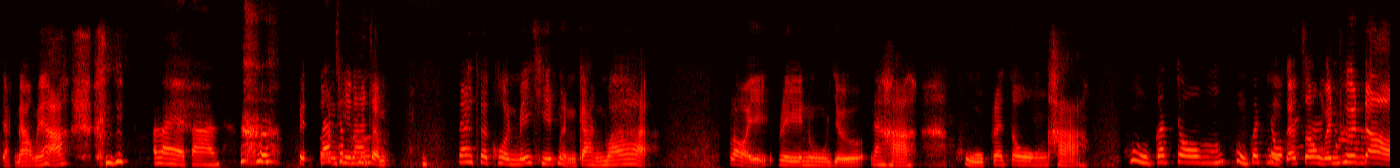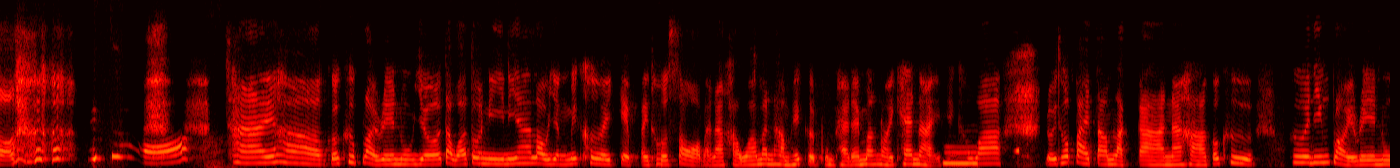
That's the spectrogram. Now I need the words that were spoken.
อยากเดาไหมคะ อะไรอาจารย์ เป็นต้นที่น่าจะน่าจะคนไม่คิดเหมือนกันว่า ปล่อยเรนูเยอะนะคะ หูกระจงค่ะ หูกระจง หูกระจงหูกระจงเป็นพืชดอกอ๋อใช่ค่ะ ก็คือปล่อยเรนูเยอะ แต่ว่าตัวนี้เนี่ยเรายังไม่เคยเก็บไปทดสอบนะคะ ว่ามันทำให้เกิดภูมิแพ้ได้มากน้อยแค่ไหนเพียงแค่ว่า โดยทั่วไปตามหลักการนะคะ ก็คือพืชยิ่งปล่อยเรนู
